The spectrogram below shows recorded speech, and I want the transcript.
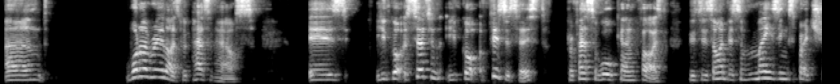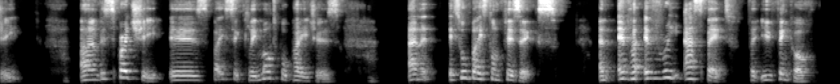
And what I realised with passive house is you've got a certain, you've got a physicist, Professor Wolfgang Feist, who's designed this amazing spreadsheet. And this spreadsheet is basically multiple pages, and it, it's all based on physics and every, every aspect that you think of,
